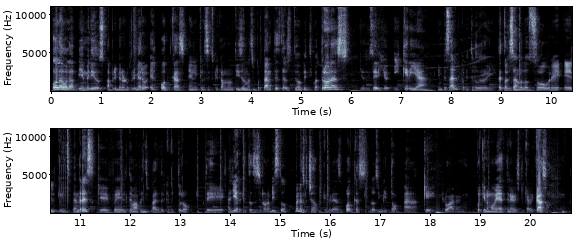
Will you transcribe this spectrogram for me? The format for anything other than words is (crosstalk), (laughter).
Hola, hola, bienvenidos a Primero lo Primero, el podcast en el que les explicamos noticias más importantes de las últimas 24 horas. Yo soy Sergio y quería empezar el capítulo de hoy actualizándolo sobre el príncipe Andrés, que fue el tema principal del capítulo de ayer. Entonces, si no lo han visto, bueno, escuchado porque me le su podcast, los invito a que lo hagan, porque no me voy a detener a explicar el caso.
